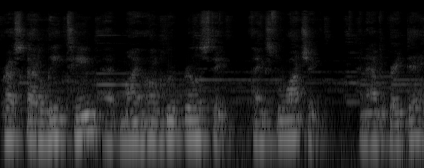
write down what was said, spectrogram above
Prescott Elite team at My Home Group Real Estate. Thanks for watching and have a great day.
